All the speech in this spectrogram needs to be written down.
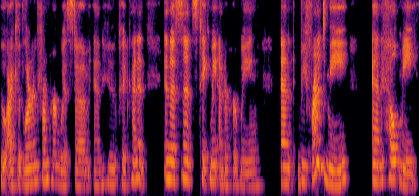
who I could learn from her wisdom and who could kind of, in a sense, take me under her wing and befriend me and help me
